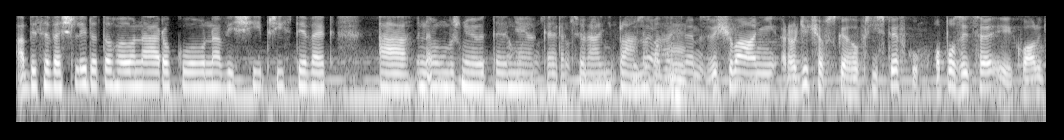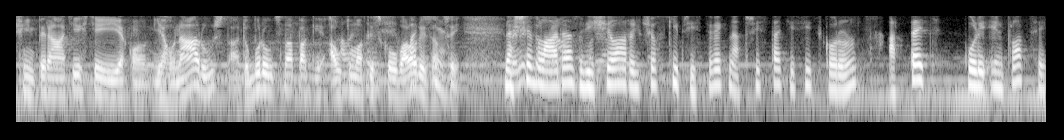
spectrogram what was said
aby se vešli do toho nároku na vyšší příspěvek a neumožňujete nějaké racionální plánování. Zvyšování rodičovského příspěvku. Opozice i koaliční piráti chtějí jako jeho nárůst a do budoucna pak i automatickou valorizaci. Naše vláda zvýšila rodičovský příspěvek na 300 tisíc korun a teď kvůli inflaci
